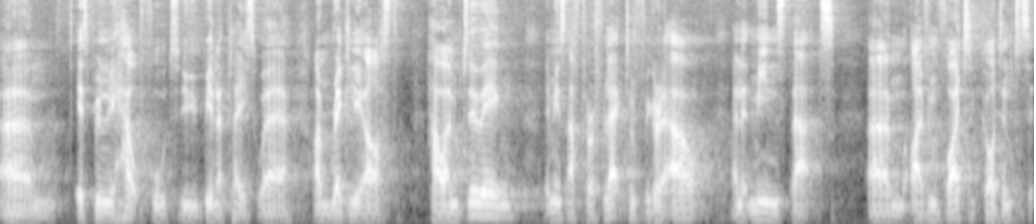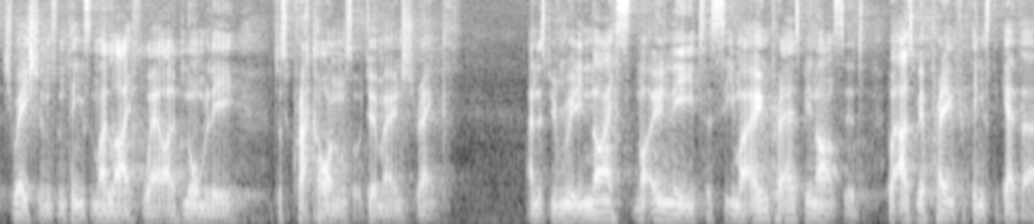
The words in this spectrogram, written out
Um, it's been really helpful to be in a place where I'm regularly asked how I'm doing. It means I have to reflect and figure it out. And it means that um, I've invited God into situations and things in my life where I'd normally just crack on and sort of do my own strength. And it's been really nice not only to see my own prayers being answered, but as we're praying for things together,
